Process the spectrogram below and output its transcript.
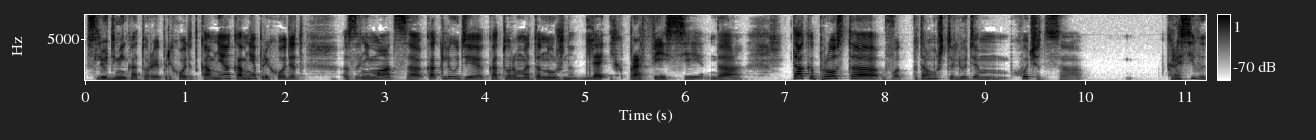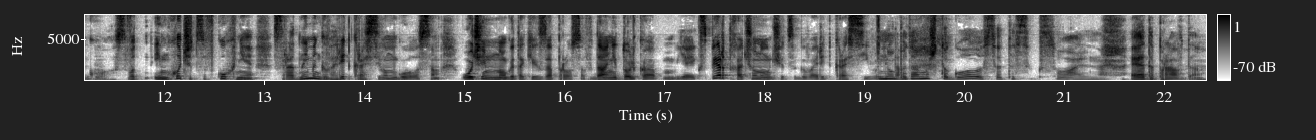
с людьми, которые приходят ко мне, а ко мне приходят заниматься как люди, которым это нужно для их профессии, да, так и просто вот потому что людям хочется красивый голос. Вот им хочется в кухне с родными говорить красивым голосом. Очень много таких запросов, да, не только я эксперт, хочу научиться говорить красиво. Ну, потому что голос это сексуально. Это правда,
